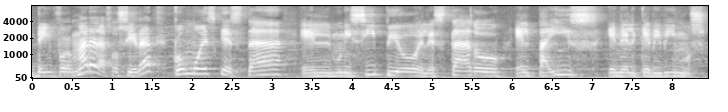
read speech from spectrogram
de informar a la sociedad cómo es que está el municipio, el estado, el país en el que vivimos.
